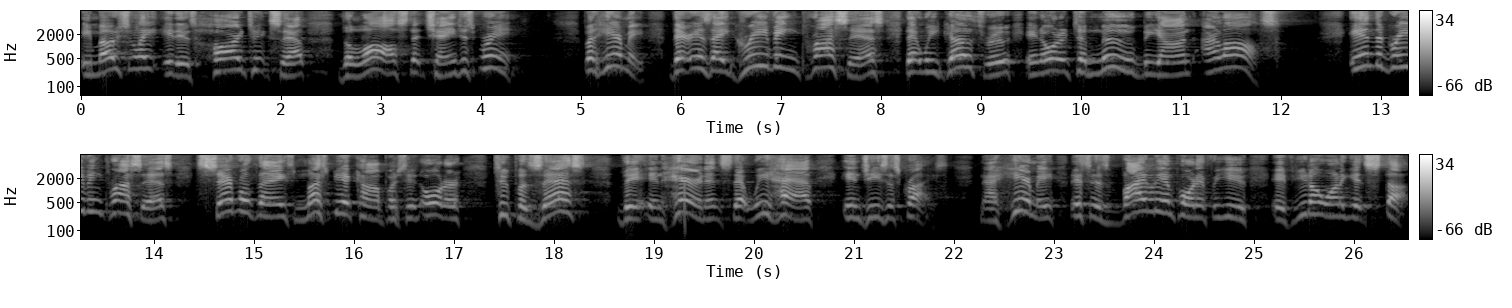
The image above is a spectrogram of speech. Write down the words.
Emotionally, it is hard to accept the loss that changes bring. But hear me, there is a grieving process that we go through in order to move beyond our loss. In the grieving process, several things must be accomplished in order to possess the inheritance that we have in Jesus Christ. Now, hear me, this is vitally important for you if you don't want to get stuck.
